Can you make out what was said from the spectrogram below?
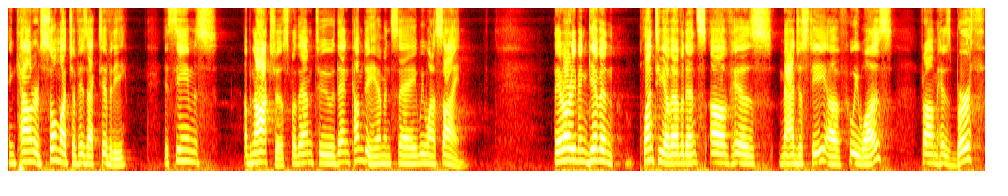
encountered so much of his activity, it seems obnoxious for them to then come to him and say, We want a sign. They had already been given plenty of evidence of his majesty, of who he was, from his birth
